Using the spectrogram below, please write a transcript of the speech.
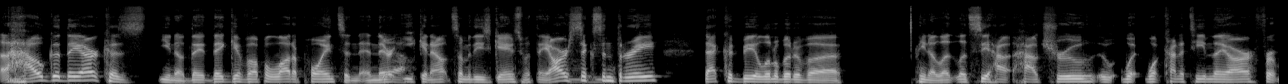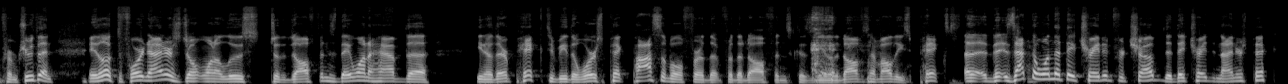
uh, how good they are because you know they they give up a lot of points and and they're yeah. eking out some of these games but they are 6 mm-hmm. and 3 that could be a little bit of a you know, let, let's see how how true what what kind of team they are from from truth. And, and look, the 49ers don't want to lose to the Dolphins. They want to have the you know their pick to be the worst pick possible for the for the Dolphins because you know the Dolphins have all these picks. Uh, is that the one that they traded for Chubb? Did they trade the Niners pick?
